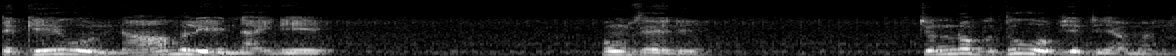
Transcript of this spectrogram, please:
တကယ်ကိုနားမလည်နိုင်တဲ့ပုံစံတွေကျွန်တော်တို့ဘသူ့ကိုပြစ်တရားမှာလဲ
